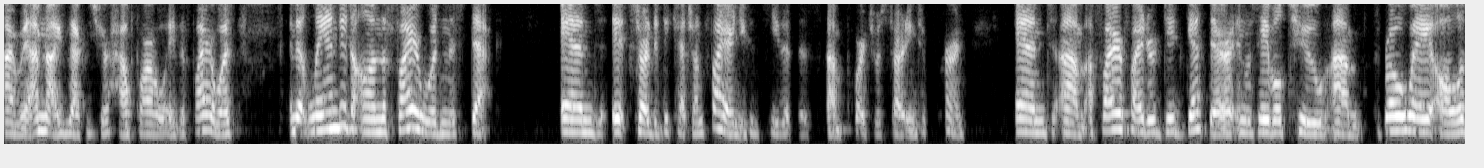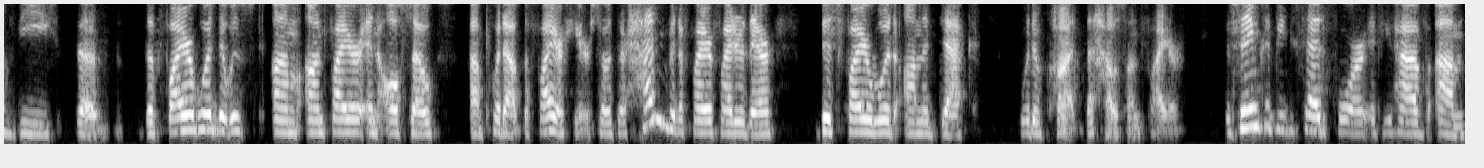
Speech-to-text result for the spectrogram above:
I mean, I'm not exactly sure how far away the fire was. And it landed on the firewood in this deck. And it started to catch on fire. And you can see that this um, porch was starting to burn. And um, a firefighter did get there and was able to um, throw away all of the, the, the firewood that was um, on fire and also uh, put out the fire here. So if there hadn't been a firefighter there, this firewood on the deck would have caught the house on fire. The same could be said for if you have um,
